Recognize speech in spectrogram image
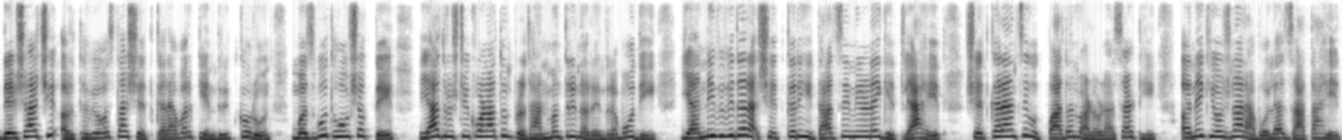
देशाची अर्थव्यवस्था शेतकऱ्यावर केंद्रित करून मजबूत होऊ शकते या दृष्टिकोनातून प्रधानमंत्री नरेंद्र मोदी यांनी विविध शेतकरी हिताचे निर्णय घेतले आहेत. शेतकऱ्यांचे उत्पादन वाढवण्यासाठी अनेक योजना राबवल्या जात आहेत.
